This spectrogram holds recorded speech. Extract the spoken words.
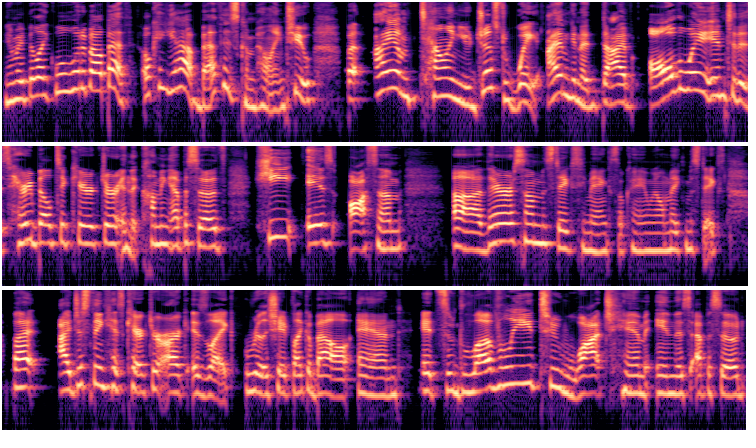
You might be like, well, what about Beth? Okay, yeah, Beth is compelling too. But I am telling you, just wait. I am going to dive all the way into this Harry Beltik character in the coming episodes. He is awesome. Uh, there are some mistakes he makes. Okay, we all make mistakes, but I just think his character arc is like really shaped like a bell, and it's lovely to watch him in this episode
